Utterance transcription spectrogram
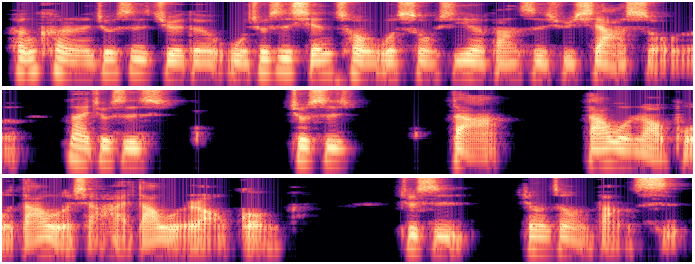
很可能就是觉得我就是先从我熟悉的方式去下手了，那就是就是打打我老婆、打我的小孩、打我老公，就是用这种方式。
